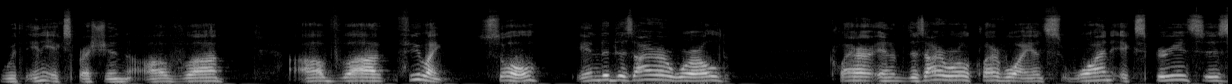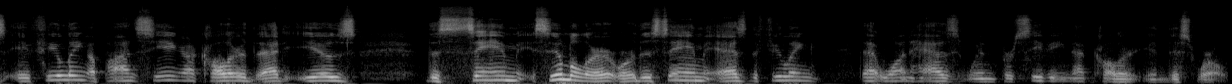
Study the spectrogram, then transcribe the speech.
with any expression of, uh, of uh, feeling. So, in the desire world, clair- in desire world clairvoyance, one experiences a feeling upon seeing a color that is the same, similar, or the same as the feeling that one has when perceiving that color in this world.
